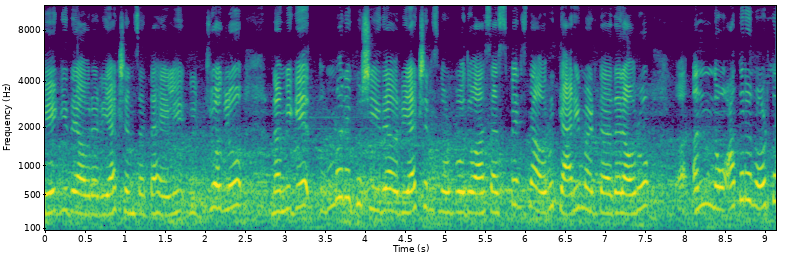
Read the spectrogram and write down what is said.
ಹೇಗಿದೆ ಅವರ ರಿಯಾಕ್ಷನ್ಸ್ ಅಂತ ಹೇಳಿ. ನಿಜವಾಗ್ಲೂ ನಮಗೆ ತುಂಬಾ ಖುಷಿ ಇದೆ ಅವ್ರ ರಿಯಾಕ್ಷನ್ಸ್ ನೋಡ್ಬೋದು. ಆ ಸಸ್ಪೆನ್ಸ್ನ ಅವರು ಕ್ಯಾರಿ ಮಾಡ್ತಾ ಇದ್ದಾರೆ ಅವರು ಅನ್ನೋ, ಆ ಥರ ನೋಡ್ತಾ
